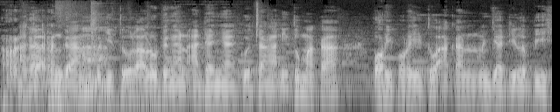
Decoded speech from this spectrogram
agak renggang Ah. begitu. Lalu dengan adanya goncangan itu maka pori-pori itu akan menjadi lebih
